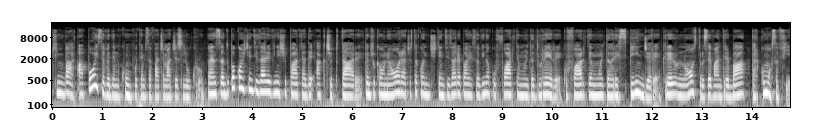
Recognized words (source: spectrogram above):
schimbat, apoi să vedem cum putem să facem acest lucru. Însă după conștientizare vine și partea de acceptare, pentru că uneori această conștientizare pare să vină cu foarte multă durere, cu foarte multă respingere. Creierul nostru se va întreba, dar cum o să fie?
